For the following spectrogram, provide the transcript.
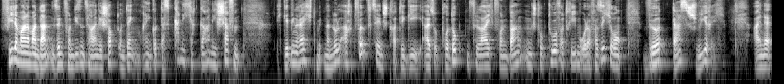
Viele meiner Mandanten sind von diesen Zahlen geschockt und denken, mein Gott, das kann ich ja gar nicht schaffen ich gebe Ihnen recht, mit einer 0815-Strategie, also Produkten vielleicht von Banken, Strukturvertrieben oder Versicherungen, wird das schwierig. Eine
